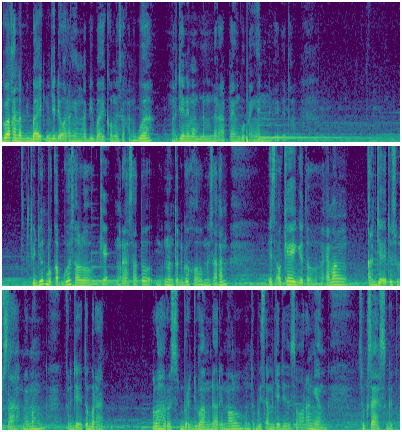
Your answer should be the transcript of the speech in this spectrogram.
gue akan lebih baik menjadi orang yang lebih baik. Kalau misalkan gue ngerjain emang bener-bener apa yang gue pengen kayak gitu jujur bokap gue selalu kayak ngerasa tuh nuntut gue kalau misalkan it's okay gitu. Emang kerja itu susah memang kerja itu berat. Lo harus berjuang dari nol untuk bisa menjadi seseorang yang sukses gitu.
